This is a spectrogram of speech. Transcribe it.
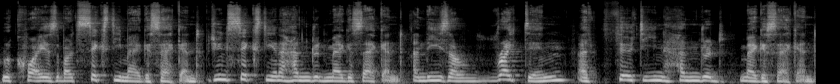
requires about 60 megasecond, between 60 and 100 megasecond. And these are writing at 1300 megasecond.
